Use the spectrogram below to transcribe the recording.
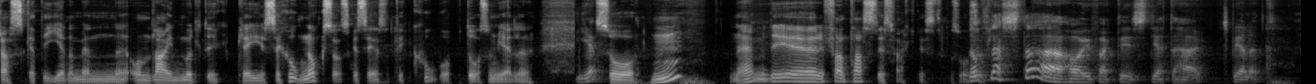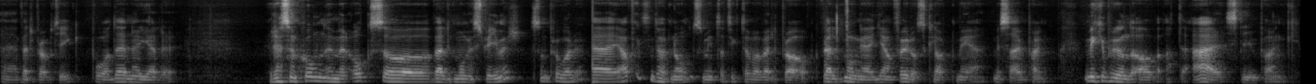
traskat igenom en eh, online multiplayer-session också. Ska säga så att det är co-op då som gäller. Japp. Så, mm, nej men det är fantastiskt faktiskt. De sätt. flesta har ju faktiskt gett det här spelet eh, väldigt bra betyg. Både när det gäller recensioner men också väldigt många streamers som provade det. Eh, jag har faktiskt inte hört någon som inte har tyckt det var väldigt bra. Och väldigt många jämför ju då såklart med, med Cyberpunk. Mycket på grund av att det är steampunk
